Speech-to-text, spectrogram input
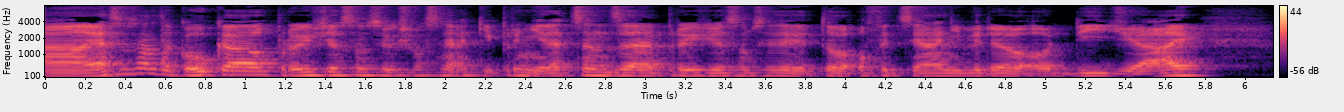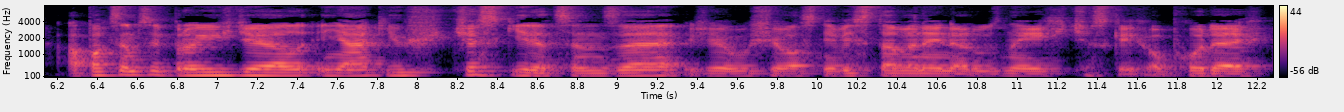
A já jsem se na to koukal, projížděl jsem si už vlastně nějaký první recenze, projížděl jsem si to oficiální video od DJI a pak jsem si projížděl i nějaký už český recenze, že už je vlastně vystavený na různých českých obchodech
